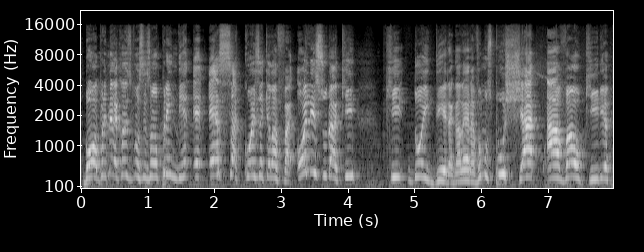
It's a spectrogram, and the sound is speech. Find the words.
Bom, a primeira coisa que vocês vão aprender é essa coisa que ela faz. Olha isso daqui, que doideira, galera. Vamos puxar a Valkyria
